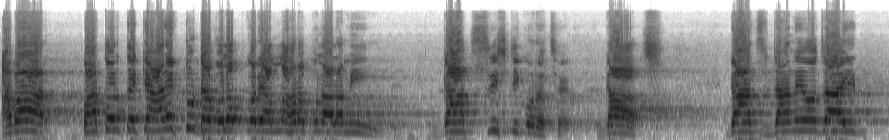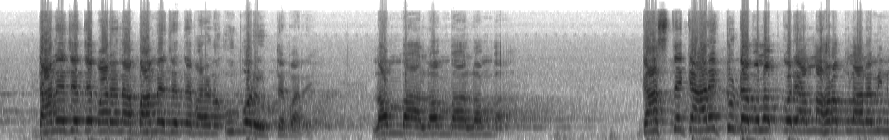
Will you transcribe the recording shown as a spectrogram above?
আবার পাথর থেকে আরেকটু ডেভেলপ করে আল্লাহ রাব্বুল আলামিন গাছ সৃষ্টি করেছেন। গাছ। গাছ ডানেও যায়, ডানে যেতে পারে না, বামে যেতে পারে না, উপরে উঠতে পারে। লম্বা লম্বা লম্বা। গাছ থেকে আরেকটু ডেভেলপ করে আল্লাহ রাব্বুল আলামিন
